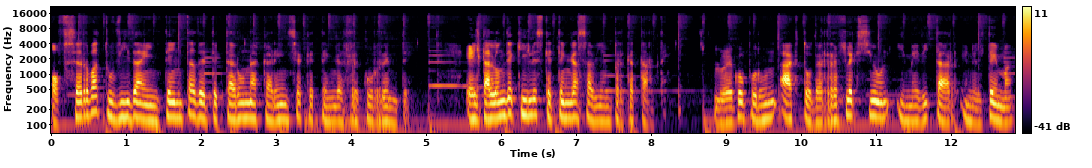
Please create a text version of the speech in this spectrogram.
Observa tu vida e intenta detectar una carencia que tengas recurrente, el talón de Aquiles que tengas a bien percatarte. Luego, por un acto de reflexión y meditar en el tema,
